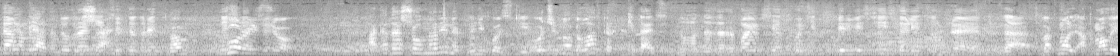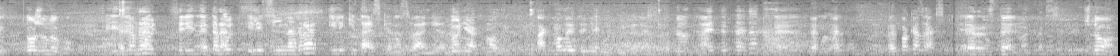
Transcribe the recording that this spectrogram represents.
Прям рядом, до границы, до границы. Там горы и все. А когда шел на рынок на Никольский, очень много лавках китайцев. Ну, Назарбаев сейчас хочет перевести столицу уже. Да, в Акмоле, Акмалы тоже новый. Это будет, это будет или Целиноград, или китайское название, но не Акмалы. Акмалы это не будет никогда. Ну, а это казахская? Это по-казахски. Эрнст Тельман. Что он?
